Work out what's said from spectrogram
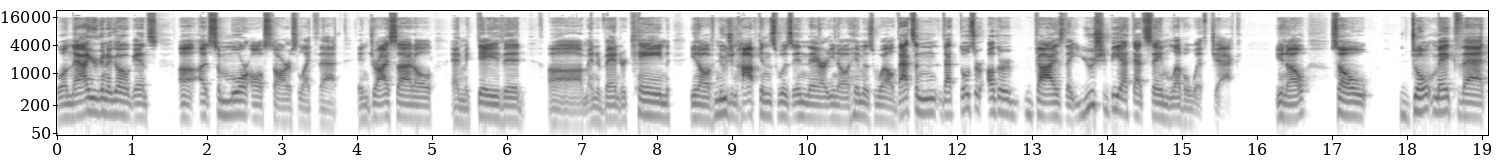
Well, now you're gonna go against uh, uh, some more all stars like that in Draisaitl and McDavid um, and Evander Kane. You know, if Nugent Hopkins was in there, you know him as well. That's a that those are other guys that you should be at that same level with, Jack. You know, so don't make that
